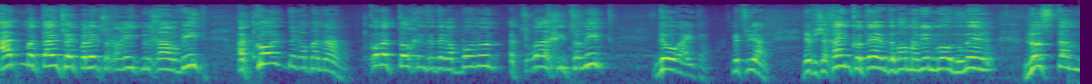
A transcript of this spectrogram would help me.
עד מתי אפשר להתפלל שחרית, מנחה ערבית, הכל דה רבנן. כל התוכן זה דה רבונון, הצורה החיצונית, דאורייתא. מצוין. נפש החיים כותב דבר מעניין מאוד, הוא אומר, לא סתם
